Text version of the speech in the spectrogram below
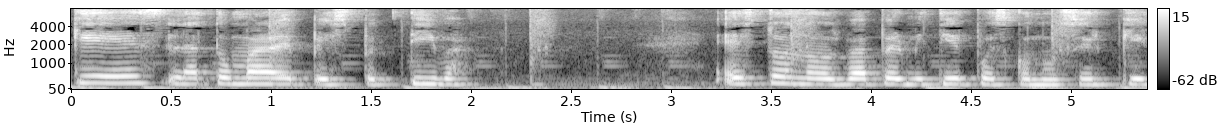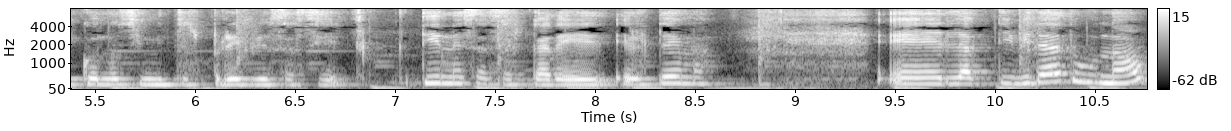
¿Qué es la toma de perspectiva? Esto nos va a permitir pues conocer qué conocimientos previos tienes acerca del tema. Eh, la actividad 1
